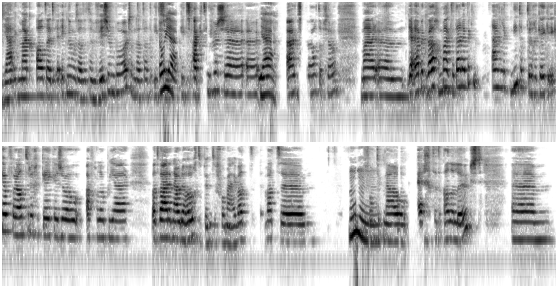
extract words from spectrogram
Ja, ik maak altijd, ik noem het altijd een vision board, omdat dat iets, oh, ja. iets actievers uh, uh, ja. uitstraalt of zo. Maar um, ja, heb ik wel gemaakt. Daar heb ik eigenlijk niet op teruggekeken. Ik heb vooral teruggekeken zo afgelopen jaar. Wat waren nou de hoogtepunten voor mij? Wat, wat uh, mm. vond ik nou echt het allerleukst? Um,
